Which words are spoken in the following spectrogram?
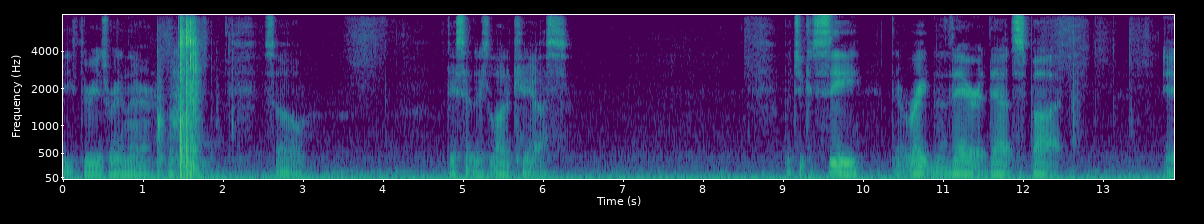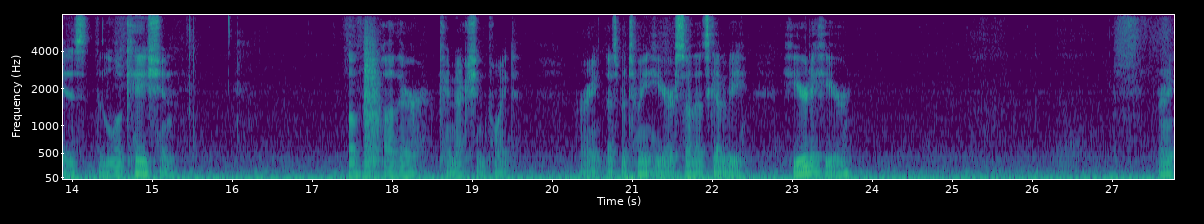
B3 is right in there. Okay. So, like I said, there's a lot of chaos. But you can see that right there at that spot is the location of the other connection point. Right? That's between here. So that's got to be here to here. Right?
